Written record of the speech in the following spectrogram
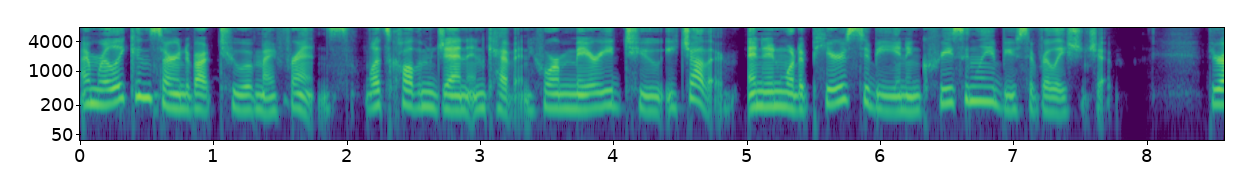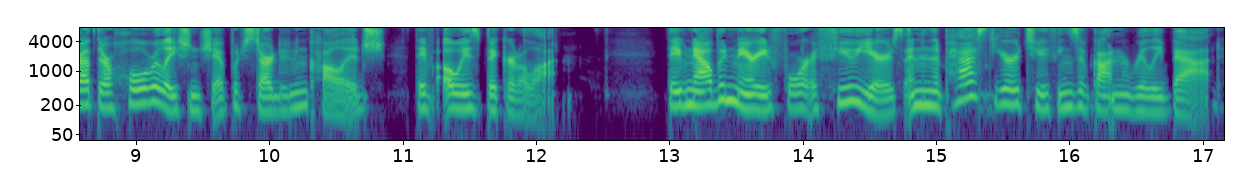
I'm really concerned about two of my friends. Let's call them Jen and Kevin, who are married to each other and in what appears to be an increasingly abusive relationship. Throughout their whole relationship, which started in college, they've always bickered a lot. They've now been married for a few years, and in the past year or two, things have gotten really bad.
